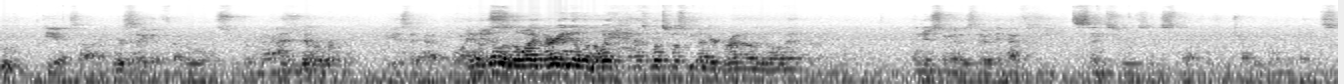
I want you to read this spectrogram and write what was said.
Who? DXI, Where's it's that? like a federal supermax. I've never worked with. I guess they have, well, I I know knew, Illinois, Marion, Illinois has one supposed to be underground and all that. I knew some of those there, they have heat sensors and stuff if you try to go into like So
